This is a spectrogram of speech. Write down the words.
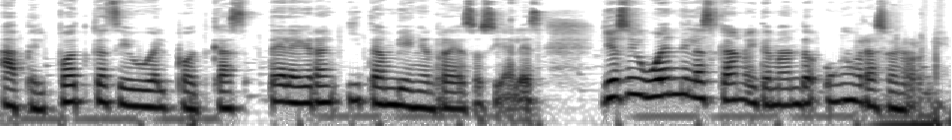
Apple Podcast y Google Podcast, Telegram y también en redes sociales. Yo soy Wendy Lascano y te mando un abrazo enorme.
